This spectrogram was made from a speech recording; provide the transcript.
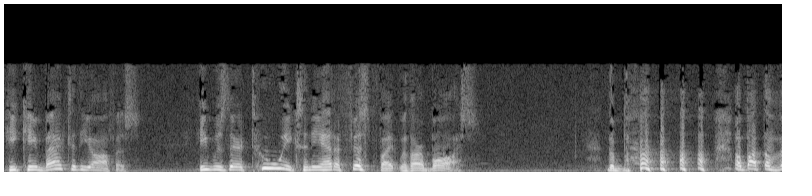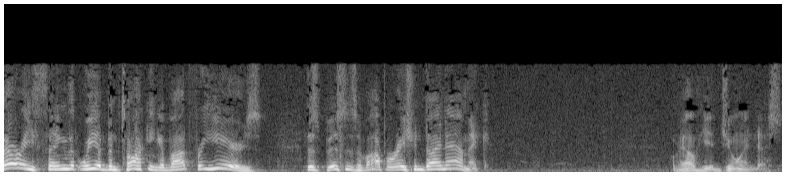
He came back to the office. He was there two weeks and he had a fist fight with our boss. The, about the very thing that we had been talking about for years. This business of Operation Dynamic. Well, he had joined us.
